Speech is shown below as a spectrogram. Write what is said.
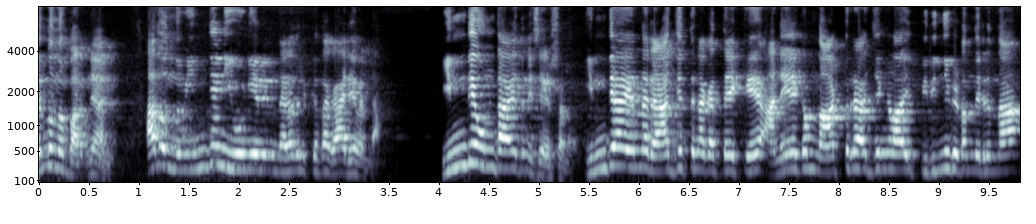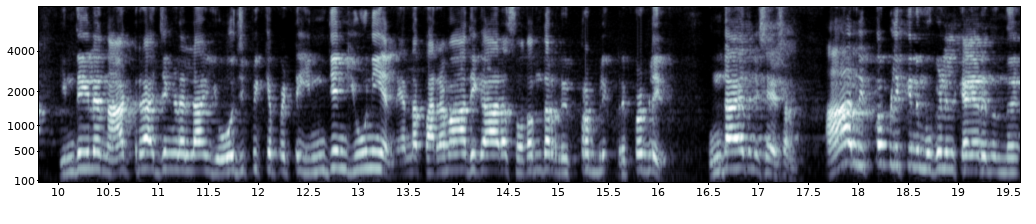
എന്നൊന്നും പറഞ്ഞാൽ അതൊന്നും ഇന്ത്യൻ യൂണിയനിൽ നിലനിൽക്കുന്ന കാര്യമല്ല. ഇന്ത്യ ഉണ്ടായതിനു ശേഷം ഇന്ത്യ എന്ന രാജ്യത്തിനകത്തേക്ക് അനേകം നാട്ടുരാജ്യങ്ങളായി പിരിഞ്ഞു കിടന്നിരുന്ന ഇന്ത്യയിലെ നാട്ടുരാജ്യങ്ങളെല്ലാം യോജിപ്പിക്കപ്പെട്ട് ഇന്ത്യൻ യൂണിയൻ എന്ന പരമാധികാര സ്വതന്ത്ര റിപ്പബ്ലിക് റിപ്പബ്ലിക് ഉണ്ടായതിനു ശേഷം ആ റിപ്പബ്ലിക്കിന് മുകളിൽ കയറി നിന്ന്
